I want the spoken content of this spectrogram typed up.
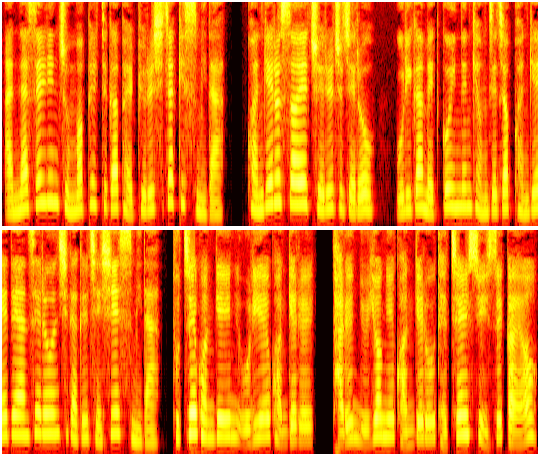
안나 셀린 존머펠트가 발표를 시작했습니다. 관계로서의 죄를 주제로 우리가 맺고 있는 경제적 관계에 대한 새로운 시각을 제시했습니다. 부채 관계인 우리의 관계를 다른 유형의 관계로 대체할 수 있을까요?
